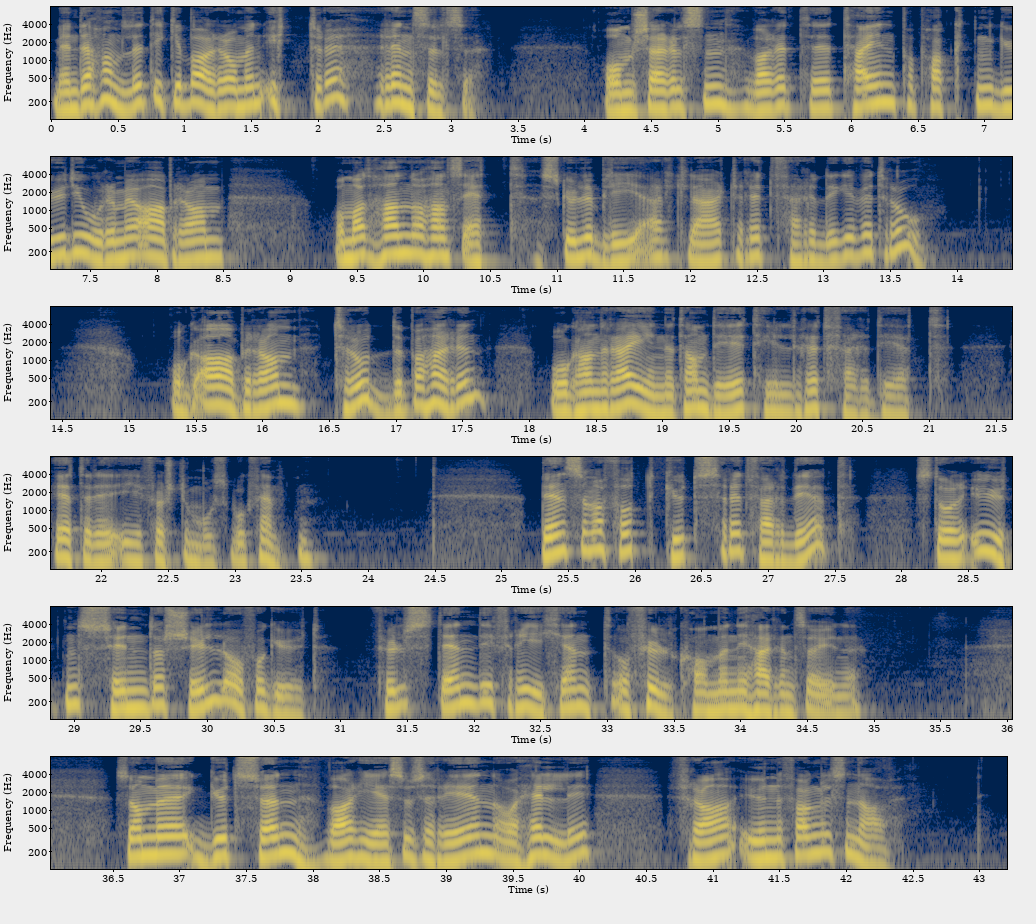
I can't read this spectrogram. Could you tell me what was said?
Men det handlet ikke bare om en ytre renselse. Omskjærelsen var et tegn på pakten Gud gjorde med Abraham om at han og hans ett skulle bli erklært rettferdige ved tro. Og Abraham trodde på Herren, og han regnet ham det til rettferdighet, heter det i Første Mosebok 15. Den som har fått Guds rettferdighet, står uten synd og skyld overfor Gud, fullstendig frikjent og fullkommen i Herrens øyne. Som eh, Guds sønn var Jesus ren og hellig fra unnfangelsen av.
